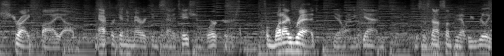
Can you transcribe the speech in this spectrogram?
strike by um, African American sanitation workers. From what I read, you know, and again, this is not something that we really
